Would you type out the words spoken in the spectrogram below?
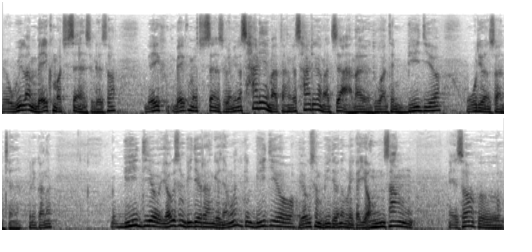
will not make much sense. 그래서 make, make much sense. 그러니까 사리에 맞다 하는 거 사리가 맞지 않아요. 누구한테? 미디어 오디언스한테는. 그러니까는 그 미디어, 여기서 미디어라는 개념은 미디어, 여기서 미디어는 그러니까 영상에서 그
